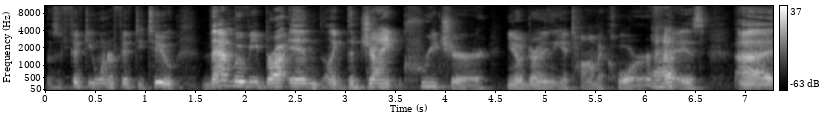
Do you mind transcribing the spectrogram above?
was 51 or 52. That movie brought in, like, the giant creature, you know, during the atomic horror Uh-huh. phase. Uh,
